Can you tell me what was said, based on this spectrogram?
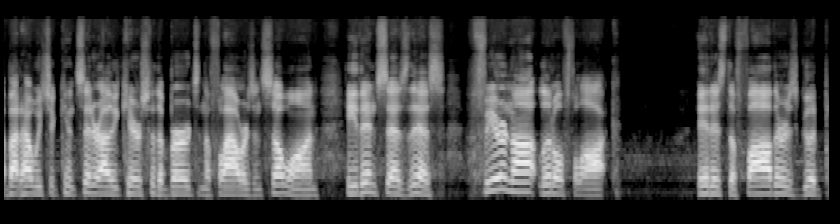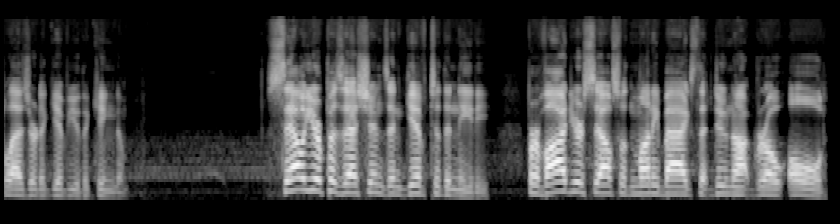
about how we should consider how he cares for the birds and the flowers and so on, he then says this Fear not, little flock, it is the Father's good pleasure to give you the kingdom. Sell your possessions and give to the needy. Provide yourselves with money bags that do not grow old,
